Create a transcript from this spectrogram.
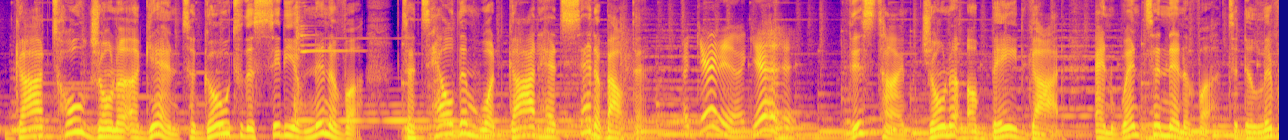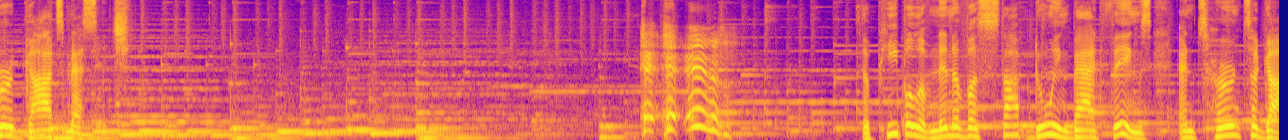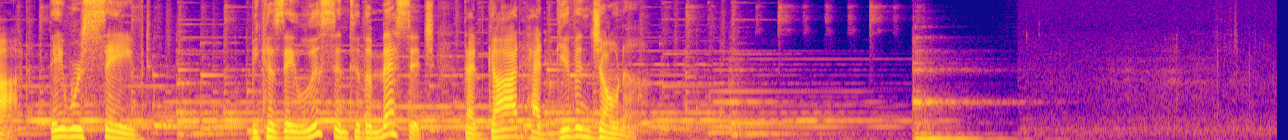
God told Jonah again to go to the city of Nineveh to tell them what God had said about them. I get it, I get it. This time, Jonah obeyed God and went to Nineveh to deliver God's message. The people of Nineveh stopped doing bad things and turned to God. They were saved because they listened to the message that God had given Jonah.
